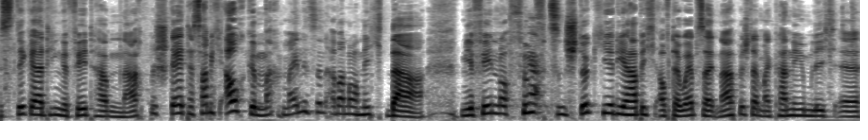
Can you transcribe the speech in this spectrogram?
Sticker, die ihm gefehlt haben, nachbestellt. Das habe ich auch gemacht. Meine sind aber noch nicht da. Mir fehlen noch 15 Stück hier. Die habe ich auf der Website nachbestellt. Man kann nämlich, äh,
